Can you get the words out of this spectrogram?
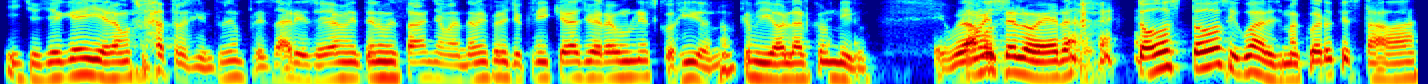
Y yo llegué y éramos 400 empresarios. Obviamente no me estaban llamando a mí, pero yo creí que era, yo era un escogido, ¿no? Que me iba a hablar conmigo. Seguramente lo era. Todos, todos iguales. Me acuerdo que estaba,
